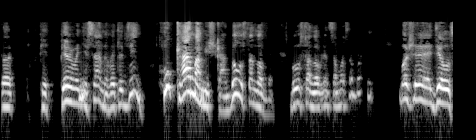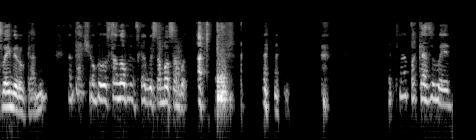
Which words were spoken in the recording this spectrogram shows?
что первого Ниссана в этот день Хукама Мишкан был установлен. Был установлен само собой. Моше делал своими руками, а дальше он был установлен как бы само собой. Это показывает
